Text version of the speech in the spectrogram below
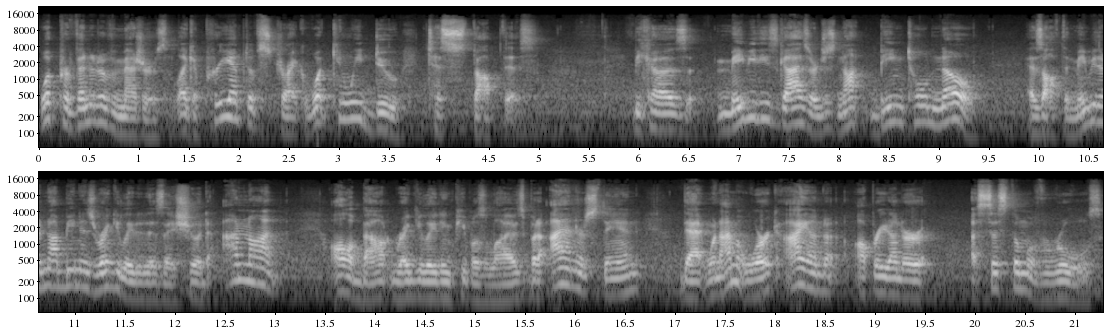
what preventative measures, like a preemptive strike, what can we do to stop this? Because maybe these guys are just not being told no as often. Maybe they're not being as regulated as they should. I'm not all about regulating people's lives, but I understand that when I'm at work, I under, operate under a system of rules.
